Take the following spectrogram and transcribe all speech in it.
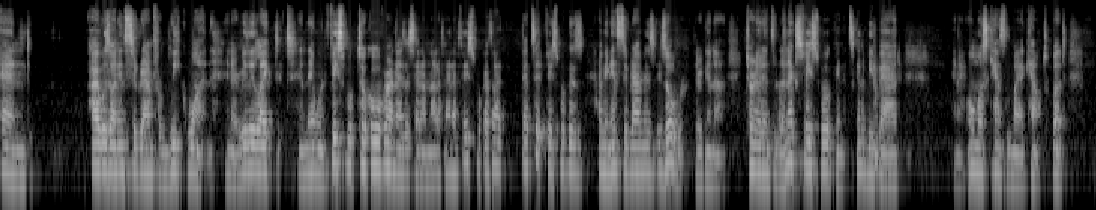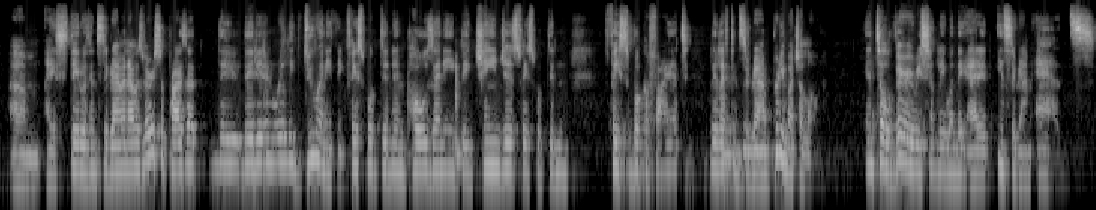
and I was on Instagram from week one, and I really liked it. And then when Facebook took over, and as I said, I'm not a fan of Facebook, I thought, that's it. Facebook is, I mean, Instagram is, is over. They're going to turn it into the next Facebook, and it's going to be bad. And I almost canceled my account. But um, I stayed with Instagram, and I was very surprised that they, they didn't really do anything. Facebook didn't impose any big changes. Facebook didn't Facebookify it. They left Instagram pretty much alone. Until very recently when they added Instagram ads.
